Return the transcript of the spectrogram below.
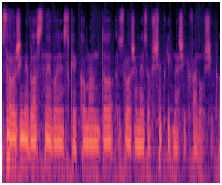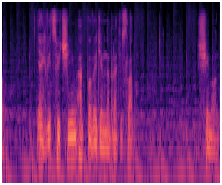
Založíme vlastné vojenské komando zložené zo všetkých našich fanúšikov. Ja ich vycvičím a povediem na Bratislavu. Šimon.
